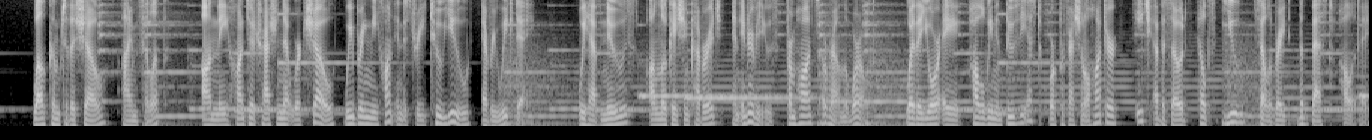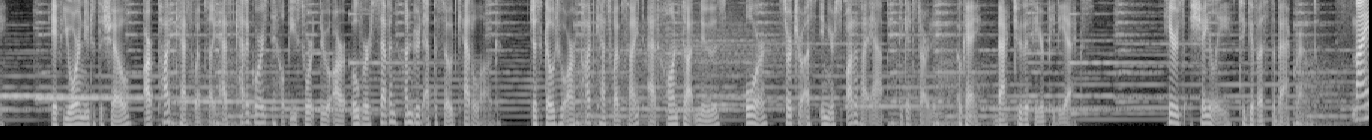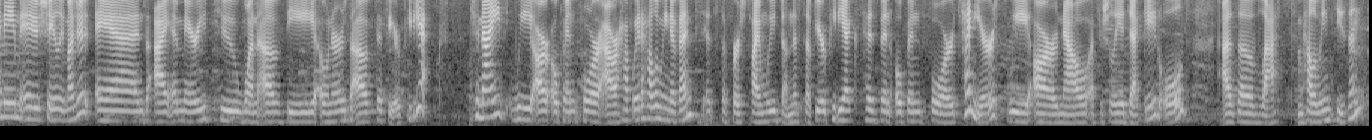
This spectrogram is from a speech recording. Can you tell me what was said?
Welcome to the show. I'm Philip. On the Haunted Attraction Network show, we bring the haunt industry to you every weekday. We have news, on location coverage, and interviews from haunts around the world. Whether you're a Halloween enthusiast or professional haunter, each episode helps you celebrate the best holiday. If you're new to the show, our podcast website has categories to help you sort through our over 700 episode catalog. Just go to our podcast website at haunt.news or search for us in your Spotify app to get started. Okay, back to the Fear PDX. Here's Shaylee to give us the background. My name is Shaylee Mudgett, and I am married to one of the owners of the Fear PDX. Tonight, we are open for our Halfway to Halloween event. It's the first time we've done this. The Fear PDX has been open for 10 years. We are now officially a decade old as of last Halloween season.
